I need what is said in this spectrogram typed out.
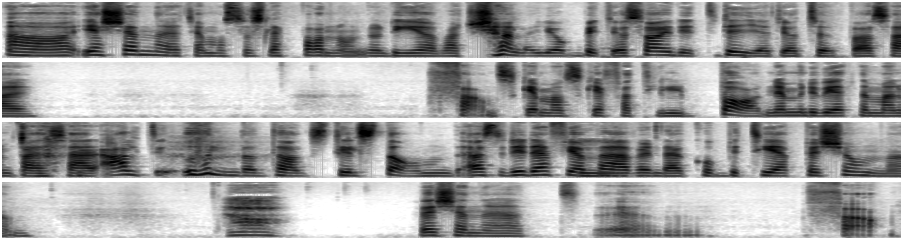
Ja, jag känner att jag måste släppa honom och det har varit så jävla jobbigt. Jag sa ju det till dig att jag typ var så här... Fan, ska man skaffa till barn? Nej, men du vet när man bara så här, allt är undantagstillstånd. Alltså det är därför jag Mm. behöver den där KBT-personen. Ja. Jag känner att, eh, fan.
